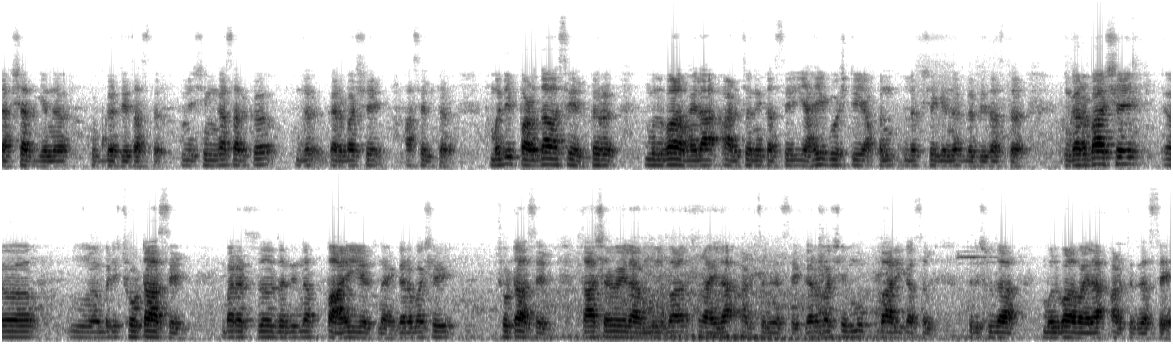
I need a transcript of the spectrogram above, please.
लक्षात घेणं खूप गरजेचं असतं. म्हणजे शिंगासारखं जर गर्भाशय असेल तर. मध्ये पडदा असेल तर मुलबाळ व्हायला अडचणीत असते. ह्याही गोष्टी आपण लक्ष घेणं गरजेचं असतं. गर्भाशय म्हणजे छोटा असेल बऱ्याच जणींना पाळी येत नाही. गर्भाशय छोटा असेल तर अशा वेळेला मुलबाळ राहायला अडचणी असते. गर्भाशय मुख बारीक असेल तरीसुद्धा मुलबाळ व्हायला अडचणी असते.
